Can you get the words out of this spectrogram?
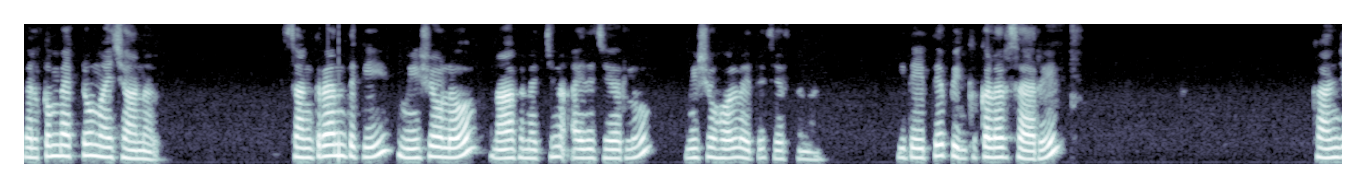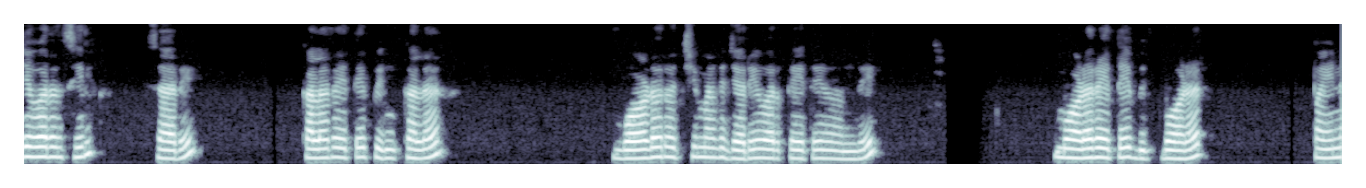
Welcome back to my channel. సంక్రాంతికి మీషోలో నాకు నచ్చిన ఐదు చీరలు మీషో హాల్ అయితే చేస్తున్నాను. ఇదైతే pink colour saree Kanjeevaram silk saree. Colour అయితే పింక్ కలర్. బార్డర్ వచ్చి మనకి జరీ వర్క్ అయితే ఉంది. బార్డర్ అయితే బిగ్ బార్డర్. పైన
